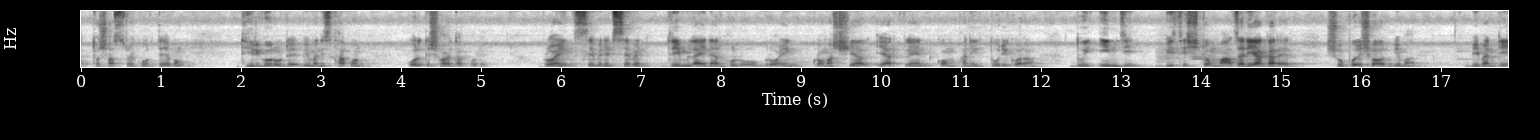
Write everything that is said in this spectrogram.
অর্থ সাশ্রয় করতে এবং দীর্ঘ রুটে বিমান স্থাপন করতে সহায়তা করে। ব্রয়িং সেভেন এইট সেভেন ড্রিম লাইনার হল ব্রয়িং কমার্শিয়াল এয়ারপ্লেন কোম্পানির তৈরি করা দুই ইঞ্জিন বিশিষ্ট মাঝারি আকারের সুপরিসর বিমান। বিমানটি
